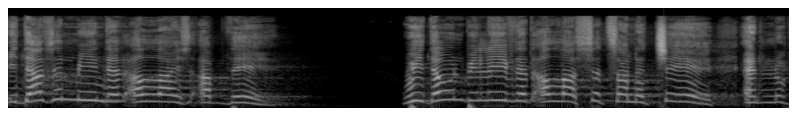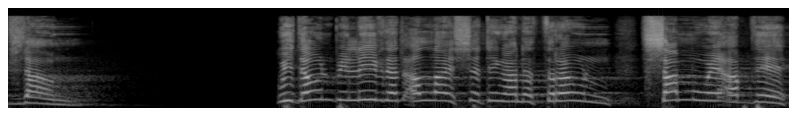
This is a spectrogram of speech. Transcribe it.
It doesn't mean that Allah is up there. We don't believe that Allah sits on a chair and looks down. We don't believe that Allah is sitting on a throne somewhere up there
